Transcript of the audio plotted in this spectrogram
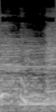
Yeah.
